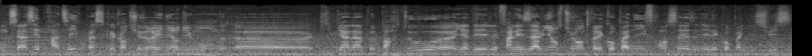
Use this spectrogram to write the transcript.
Donc c'est assez pratique parce que quand tu veux réunir du monde euh, qui vient d'un peu partout, il y a des, enfin, les avions, tu veux, entre les compagnies françaises et les compagnies suisses,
